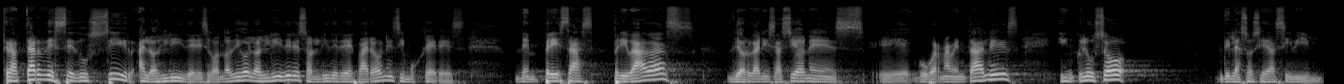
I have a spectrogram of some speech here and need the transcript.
tratar de seducir a los líderes. Y cuando digo los líderes, son líderes varones y mujeres, de empresas privadas, de organizaciones eh, gubernamentales, incluso de la sociedad civil.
